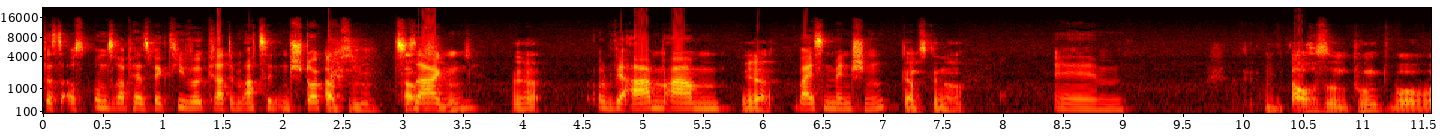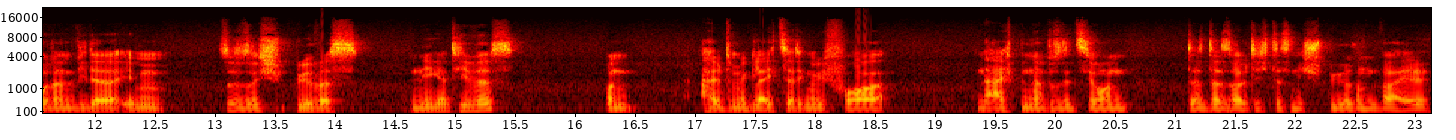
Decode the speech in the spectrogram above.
das aus unserer Perspektive gerade im 18. Stock Absolut. zu absolut. sagen. Ja, Und wir armen, armen ja, weißen Menschen. ganz genau. Ähm, auch so ein Punkt, wo, wo dann wieder eben so, so ich spüre was Negatives und halte mir gleichzeitig irgendwie vor, na, ich bin in einer Position, da, da sollte ich das nicht spüren, weil.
